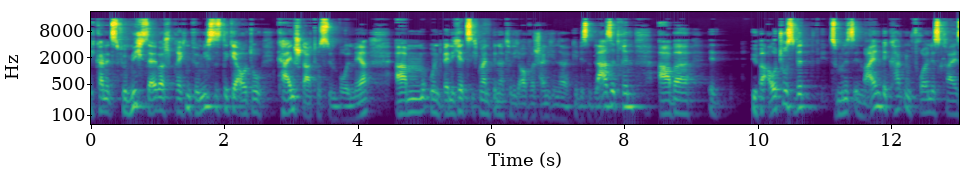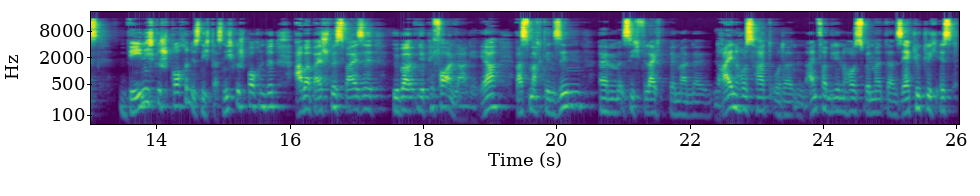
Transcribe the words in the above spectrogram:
Ich kann jetzt für mich selber sprechen. Für mich ist das dicke Auto kein Statussymbol mehr. Ähm, und wenn ich jetzt, ich meine, bin natürlich auch wahrscheinlich in einer gewissen Blase drin, aber äh, über Autos wird zumindest in meinem bekannten Freundeskreis wenig gesprochen, ist nicht, dass nicht gesprochen wird, aber beispielsweise über eine PV-Anlage. Ja, was macht den Sinn, ähm, sich vielleicht, wenn man ein Reihenhaus hat oder ein Einfamilienhaus, wenn man da sehr glücklich ist,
